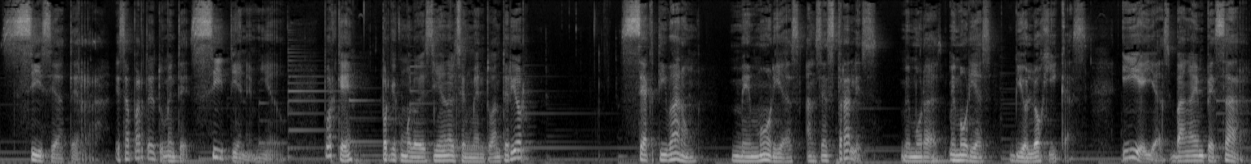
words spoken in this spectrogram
sí se aterra esa parte de tu mente sí tiene miedo. ¿Por qué? Porque como lo decía en el segmento anterior, se activaron memorias ancestrales, memorias, memorias biológicas, y ellas van a empezar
